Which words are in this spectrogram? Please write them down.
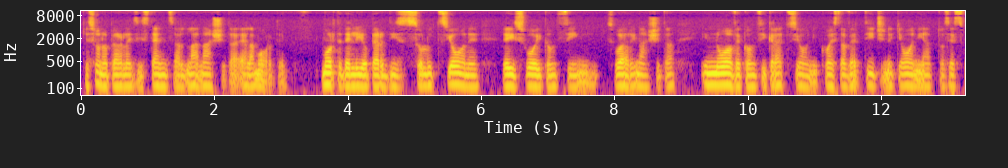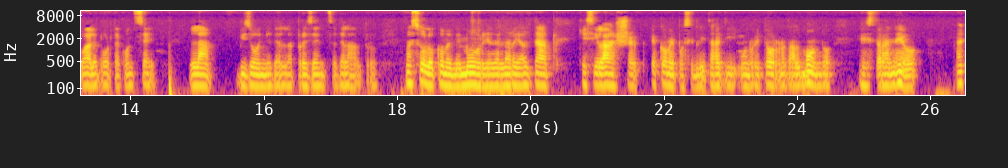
che sono per l'esistenza, la nascita e la morte, morte dell'io per dissoluzione dei suoi confini, sua rinascita in nuove configurazioni, questa vertigine che ogni atto sessuale porta con sé, l'ha bisogno della presenza dell'altro, ma solo come memoria della realtà che si lascia e come possibilità di un ritorno dal mondo estraneo a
